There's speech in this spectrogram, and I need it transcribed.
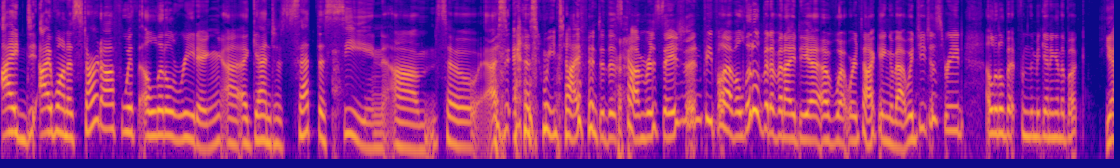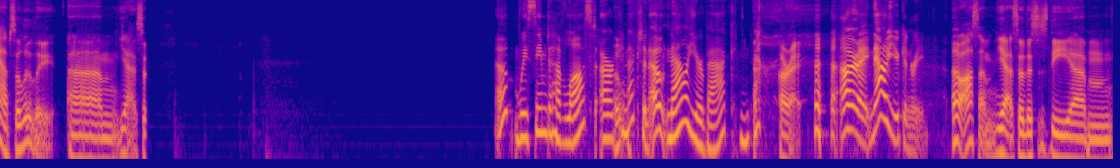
I, d- I want to start off with a little reading uh, again to set the scene. Um, so as as we dive into this conversation, people have a little bit of an idea of what we're talking about. Would you just read a little bit from the beginning of the book? Yeah, absolutely. Um, yeah. So Oh, we seem to have lost our oh. connection. Oh, now you're back. All right. All right. Now you can read. Oh, awesome. Yeah. So this is the um,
